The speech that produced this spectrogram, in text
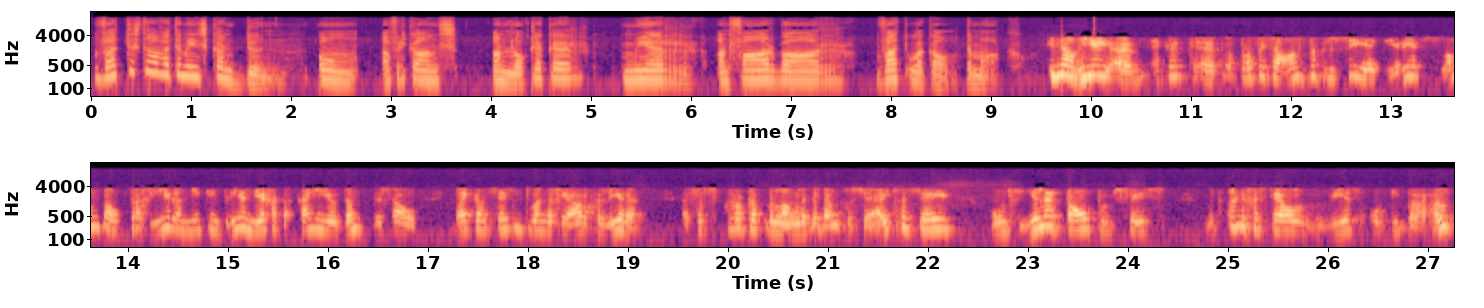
Wat is daar wat 'n mens kan doen om Afrikaans aanlokliker, meer aanvaarbaar, wat ook al te maak. Nou wie um, ek het uh, professor Hans Du Plessis het reeds lankal terug hier in 1993 kan jy jou dink dis al bykans 26 jaar gelede 'n verskriklik belangrike ding gesê. Hy het gesê ons hele taalproses moet ingestel wees op die behoud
